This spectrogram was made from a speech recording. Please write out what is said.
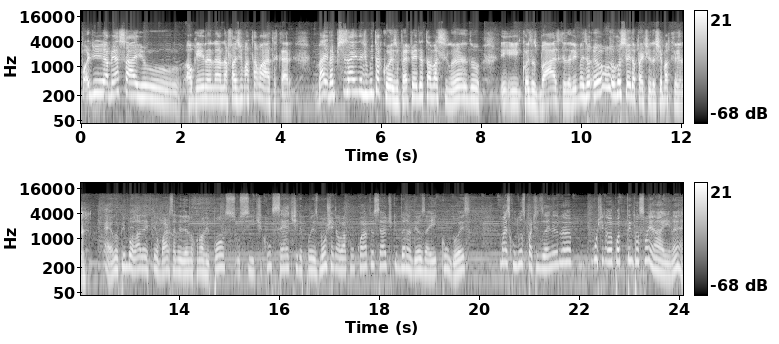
pode ameaçar o, alguém na, na fase de mata-mata, cara. Vai, vai precisar ainda de muita coisa. O Pepe ainda tá vacilando em, em coisas básicas ali, mas eu, eu, eu gostei da partida, achei bacana. É, o grupo embolado aí tem o Barça liderando com 9 pontos, o City com 7, depois Mönchengladbach com 4 e o Celtic dando adeus aí com 2. Mas com duas partidas ainda, Mönchengladbach pode tentar sonhar aí, né?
